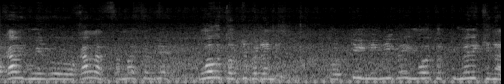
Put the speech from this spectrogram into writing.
ఒకవేళ మీకు ఒకవేళ సమస్య మోగు తొట్టి పెట్టండి. తొట్టి నిండిపోయి మోగు తొట్టి మీద కింద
